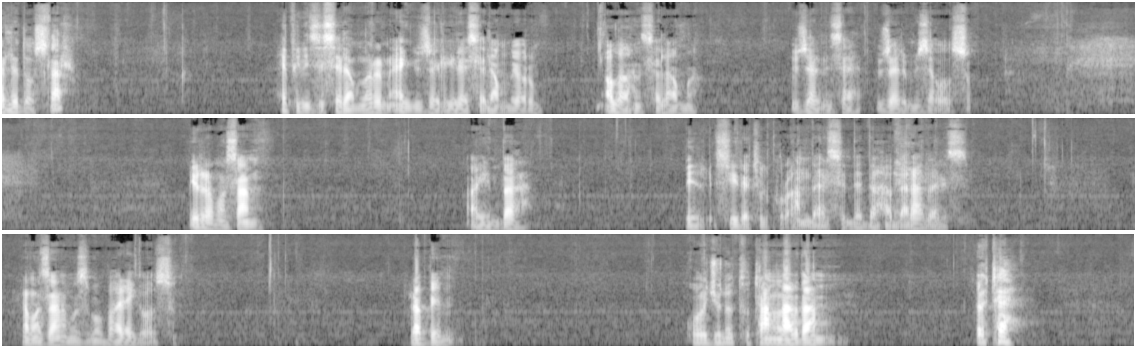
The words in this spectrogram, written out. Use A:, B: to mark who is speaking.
A: Değerli dostlar, hepinizi selamların en güzeliyle selamlıyorum. Allah'ın selamı üzerinize, üzerimize olsun. Bir Ramazan ayında bir Siretül Kur'an dersinde daha beraberiz. Ramazanımız mübarek olsun. Rabbim orucunu tutanlardan öte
